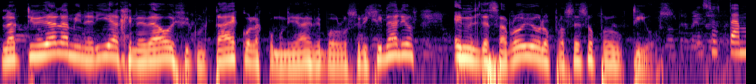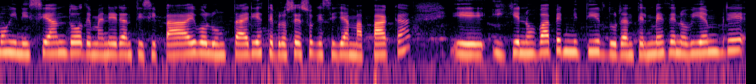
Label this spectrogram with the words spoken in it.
La actividad de la minería ha generado dificultades con las comunidades de pueblos originarios en el desarrollo de los procesos productivos. Por eso estamos iniciando de manera anticipada y voluntaria este proceso que se llama PACA eh, y que nos va a permitir durante el mes de noviembre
